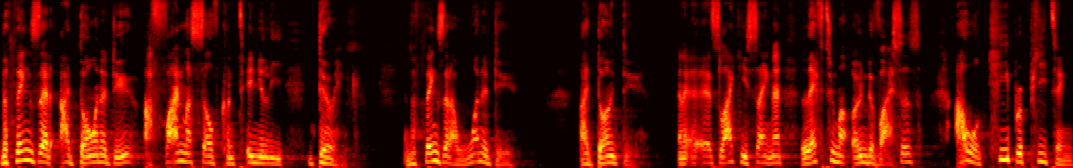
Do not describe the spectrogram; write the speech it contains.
The things that I don't want to do, I find myself continually doing. And the things that I want to do, I don't do. And it's like he's saying, man, left to my own devices, I will keep repeating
